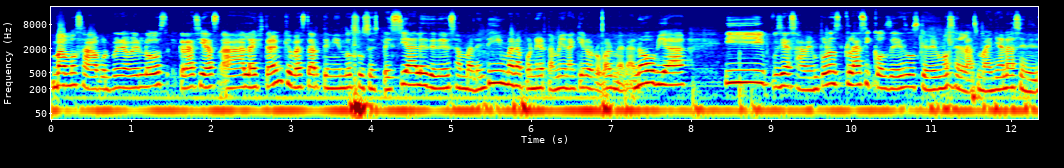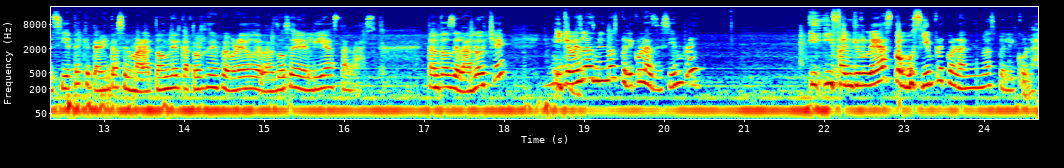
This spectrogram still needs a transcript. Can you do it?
Vamos a volver a verlos gracias a Lifetime que va a estar teniendo sus especiales de Día de San Valentín. Van a poner también a Quiero robarme a la novia. Y pues ya saben, puros clásicos de esos que vemos en las mañanas en el 7, que te avientas el maratón del 14 de febrero de las 12 del día hasta las tantas de la noche. Y que ves las mismas películas de siempre y, y fangirleas como siempre con las mismas películas.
